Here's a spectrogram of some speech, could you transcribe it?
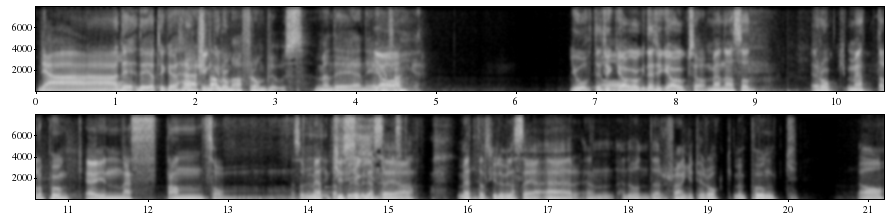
Ja, det, det, jag tycker det härstammar från blues. Men det är en egen Ja. genre. Jo, det tycker, Ja. jag, det tycker jag också. Men alltså, rock, metal och punk är ju nästan som... Alltså metal skulle jag Kusiner vilja säga, nästan. metal skulle jag vilja säga är en, en undergenre till rock. Men punk, ja,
